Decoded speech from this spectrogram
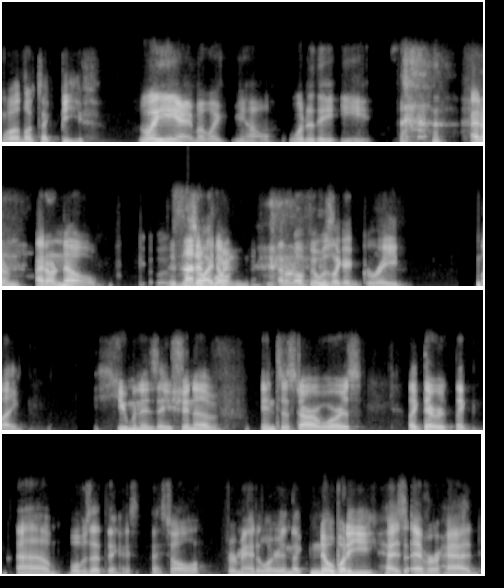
Well, it looked like beef. Well, yeah, but like, you know, what do they eat? I don't. I don't know. it's not so important. I don't. I don't know if it was like a great, like, humanization of into Star Wars. Like there, were like, uh, what was that thing I I saw for Mandalorian? Like nobody has ever had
